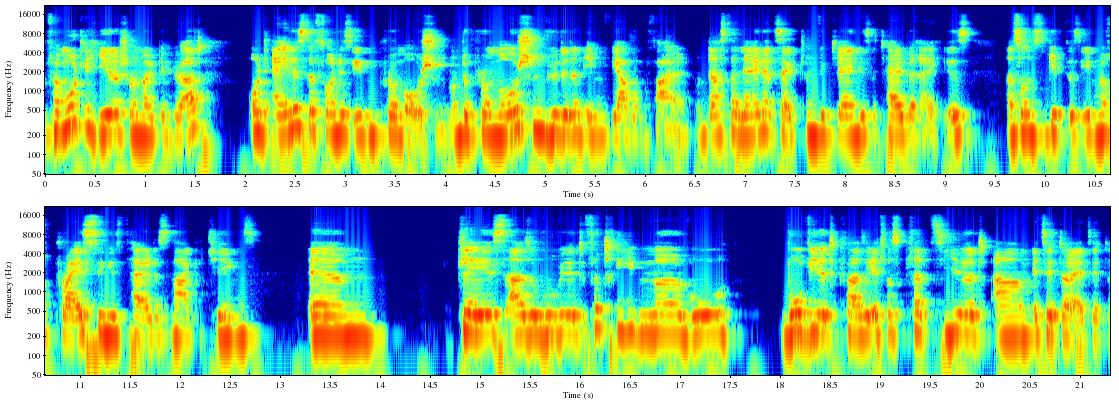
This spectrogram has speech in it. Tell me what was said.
vermutlich jeder schon mal gehört. Und eines davon ist eben Promotion. Unter Promotion würde dann eben Werbung fallen. Und das alleine zeigt schon, wie klein dieser Teilbereich ist. Ansonsten gibt es eben noch Pricing ist Teil des Marketings. Ähm, Place, also wo wird vertrieben, wo, wo wird quasi etwas platziert, ähm, etc. etc.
